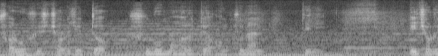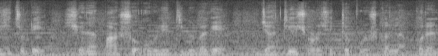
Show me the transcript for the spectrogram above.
সর্বশেষ চলচ্চিত্র শুভ মহরতে অংশ নেন তিনি। এই চলচ্চিত্রটি সেরা পার্শ্ব অভিনেত্রী বিভাগে জাতীয় চলচ্চিত্র পুরস্কার লাভ করেন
